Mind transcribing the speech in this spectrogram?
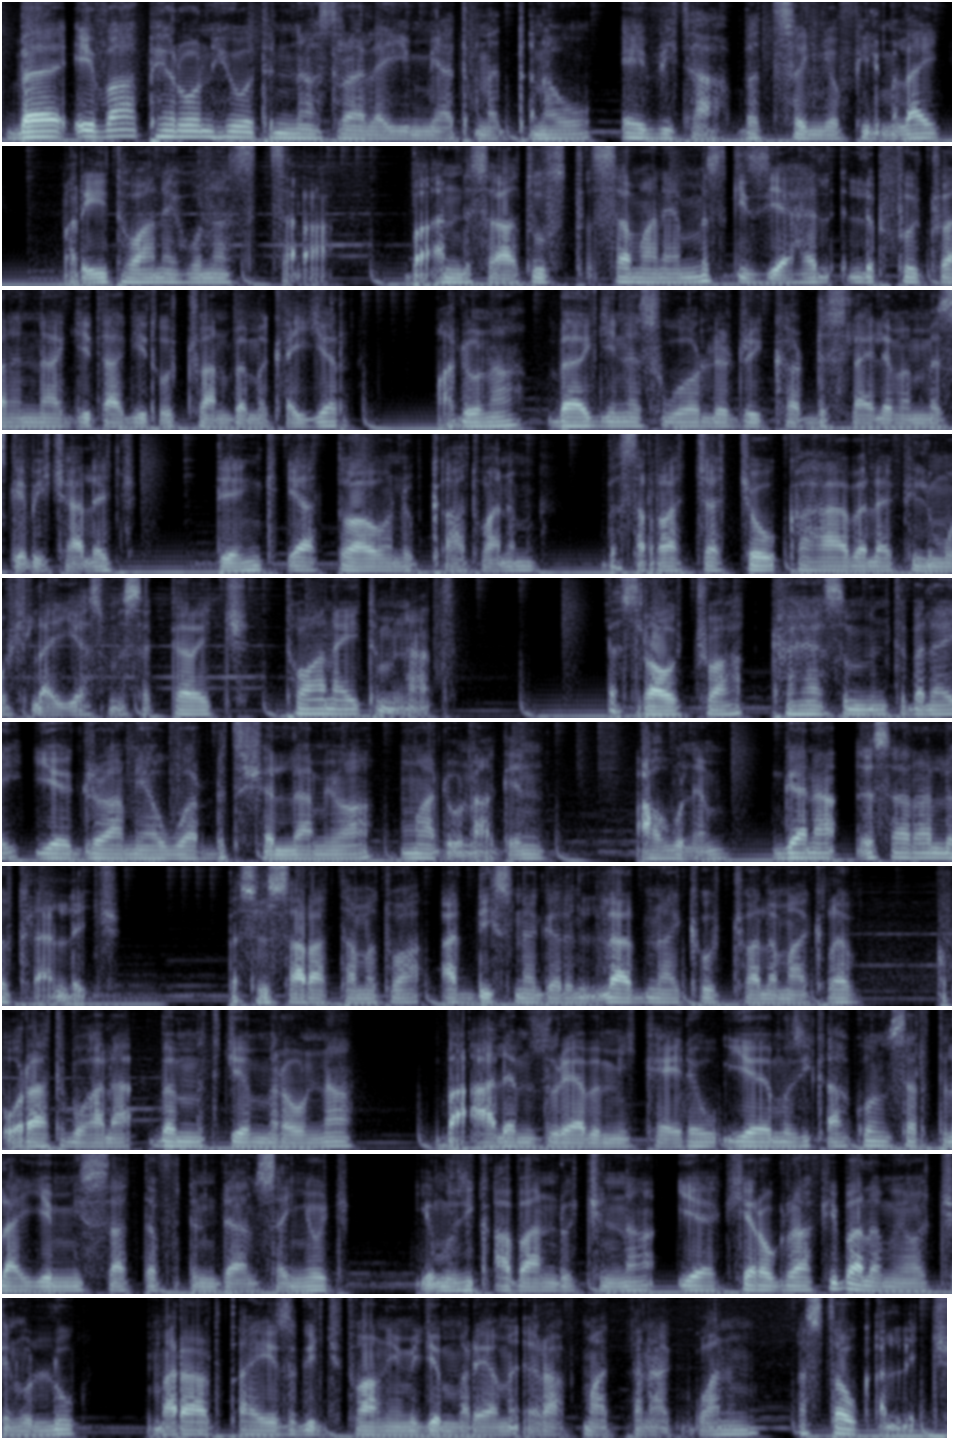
በኤቫ ፔሮን ሕይወትና ሥራ ላይ የሚያጠነጥነው ኤቪታ በተሰኘው ፊልም ላይ መሪ ተዋናይ ሆና ስትሰራ በአንድ ሰዓት ውስጥ 85 ጊዜ ያህል ልብሶቿንና ጌጣጌጦቿን በመቀየር ማዶና በ Guinness World Records ላይ ለመመዝገብ የቻለች ድንቅ የአተዋወን ብቃቷንም በሰራቻቸው ከ20 በላይ ፊልሞች ላይ ያስመሰከረች ተዋናይትም ናት። በስራዎቿ ከ28 በላይ የ Grammy Award ተሸላሚዋ ማዶና ግን አሁንም ገና እሰራለሁ ትላለች። በ64 ዓመቷ አዲስ ነገርን ለአድናቂዎቿ ለማቅረብ ከወራት በኋላ በምትጀምረውና በዓለም ዙሪያ በሚካሄደው የሙዚቃ ኮንሰርት ላይ የሚሳተፉትን ዳንሰኞች፣ የሙዚቃ ባንዶችና የ choreography ባለሙያዎችን ሁሉ መራርጣ የዝግጅቷን የመጀመሪያ ምዕራፍ ማጠናቀቋንም አስታውቃለች።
